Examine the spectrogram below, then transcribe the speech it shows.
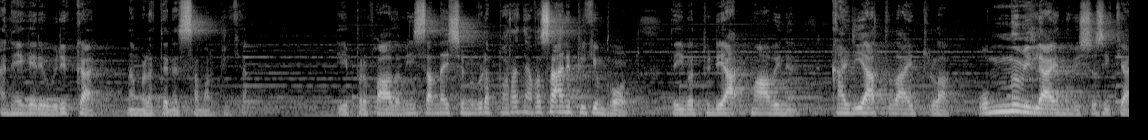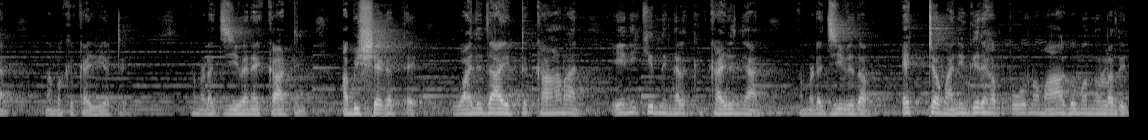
അനേകരെ ഒരുക്കാൻ നമ്മളെ തന്നെ സമർപ്പിക്കാം. ഈ പ്രഭാതം ഈ സന്ദേശം ഇവിടെ പറഞ്ഞ് അവസാനിപ്പിക്കുമ്പോൾ ദൈവത്തിന്റെ ആത്മാവിന് കഴിയാത്തതായിട്ടുള്ള ഒന്നുമില്ല എന്ന് വിശ്വസിക്കാൻ നമുക്ക് കഴിയട്ടെ. നമ്മുടെ ജീവനെക്കാട്ടിൽ അഭിഷേകത്തെ വലുതായിട്ട് കാണാൻ എനിക്ക് നിങ്ങൾക്ക് കഴിഞ്ഞാൽ നമ്മുടെ ജീവിതം ഏറ്റവും അനുഗ്രഹപൂർണമാകുമെന്നുള്ളതിൽ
